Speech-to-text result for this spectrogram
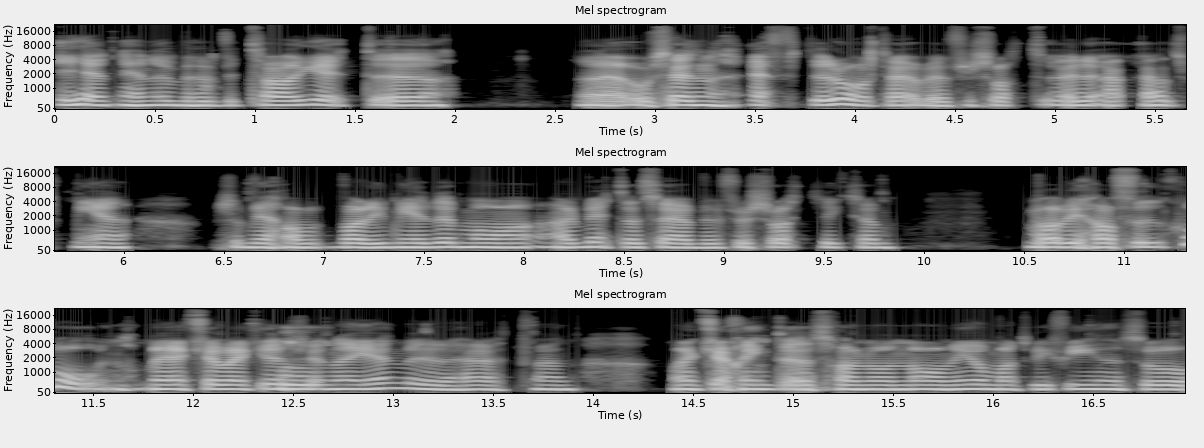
egentligen överhuvudtaget. Eh, eh, och sen efteråt har jag väl förstått, eller allt mer som jag har varit medlem och arbetat så har jag väl förstått liksom vad vi har för funktion. Men jag kan verkligen Mm. känna igen mig i det här att man, man kanske inte ens har någon aning om att vi finns och,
